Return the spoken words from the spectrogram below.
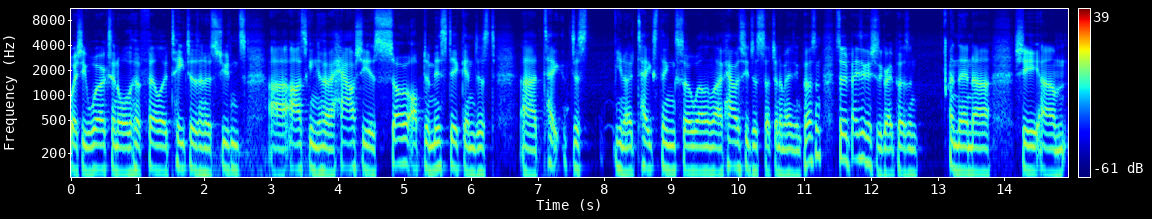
where she works, and all her fellow teachers and her students uh, asking her how she is so optimistic and just uh, take just you know takes things so well in life. How is she just such an amazing person? So basically, she's a great person. And then uh, she, um,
